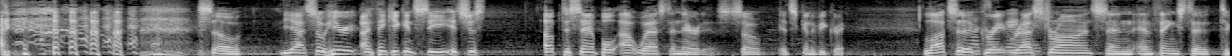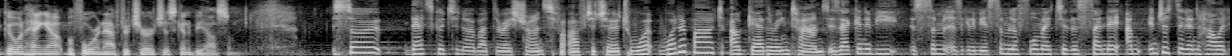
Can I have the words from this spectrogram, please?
so, yeah, so here I think you can see it's just up to Sample out west, and there it is. So it's going to be great. Lots of Lots great, of great restaurants and, and things to, to go and hang out before and after church. It's going to be awesome. So that's good to know about the restaurants for after church. What what about our gathering times? Is that going to be similar? Is it going to be a similar format to this Sunday? I'm interested in how it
